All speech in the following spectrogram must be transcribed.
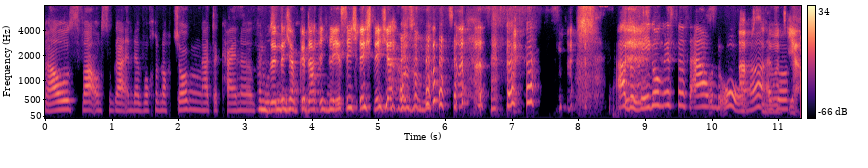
raus, war auch sogar in der Woche noch joggen, hatte keine großen- ich habe gedacht, ich lese nicht richtig. gut. Ah, Bewegung ist das A und O. Ne? Absolut, Also ja.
